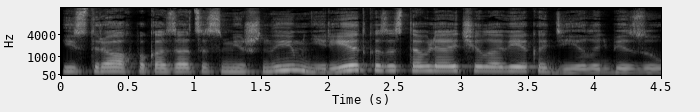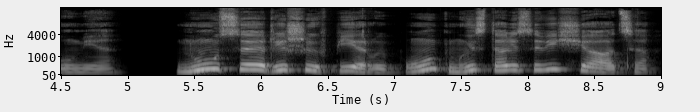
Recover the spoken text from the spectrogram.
и страх показаться смешным нередко заставляет человека делать безумие. Ну, сэр, решив первый пункт, мы стали совещаться,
